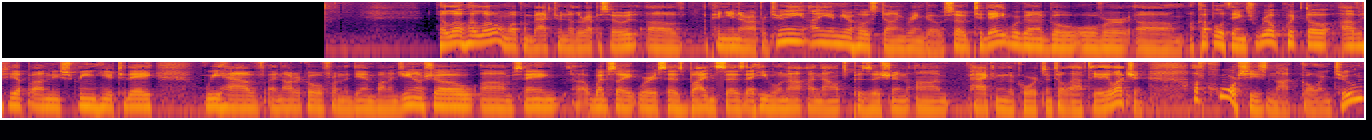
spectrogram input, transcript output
Hello, hello, and welcome back to another episode of Opinion or Opportunity. I am your host, Don Gringo. So today we're going to go over um, a couple of things real quick, though. Obviously, up on the screen here today, we have an article from the Dan Bongino show um, saying uh, website where it says Biden says that he will not announce position on packing the courts until after the election. Of course, he's not going to.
